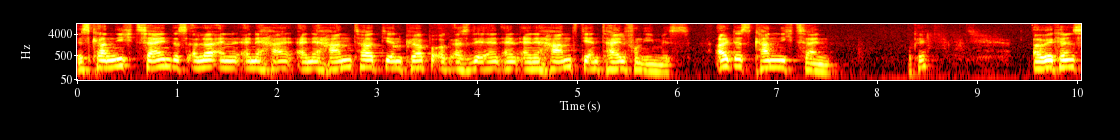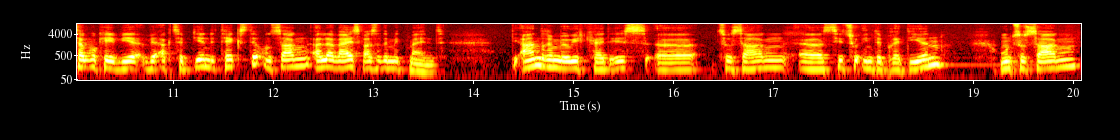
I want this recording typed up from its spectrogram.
Es kann nicht sein, dass Allah eine, eine, eine Hand hat, die ein Körper, also die, eine, eine Hand, die ein Teil von ihm ist. All das kann nicht sein. Okay? Aber wir können sagen, okay, wir, wir akzeptieren die Texte und sagen, Allah weiß, was er damit meint. Die andere Möglichkeit ist, äh, zu sagen, äh, sie zu interpretieren und zu sagen,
